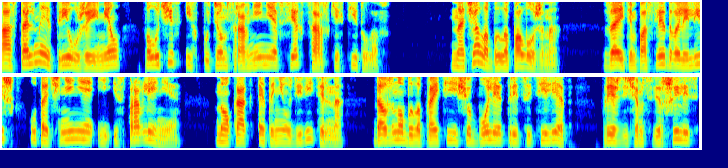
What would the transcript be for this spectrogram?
а остальные три уже имел, получив их путем сравнения всех царских титулов. Начало было положено. За этим последовали лишь уточнения и исправления. Но, как это ни удивительно, должно было пройти еще более 30 лет, прежде чем свершились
